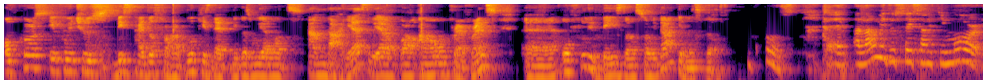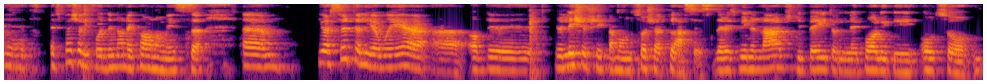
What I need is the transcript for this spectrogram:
Of course, if we choose this title for our book, is that because we are not unbiased, we have our, our own preference, uh, hopefully based on solid arguments, though. Of course. Uh, allow me to say something more, uh, especially for the non-economists. Um, you are certainly aware uh, of the relationship among social classes. There has been a large debate on inequality also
